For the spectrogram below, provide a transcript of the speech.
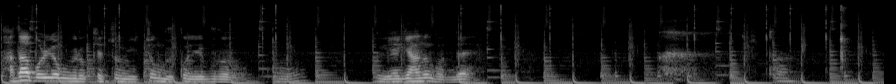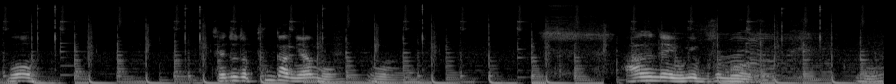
바다 보려고 이렇게 좀 이쪽 물건 일부러 어, 얘기하는 건데 크, 좋다. 뭐 제주도 풍광이야 뭐. 어. 아 근데 여기 무슨 뭐, 뭐,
